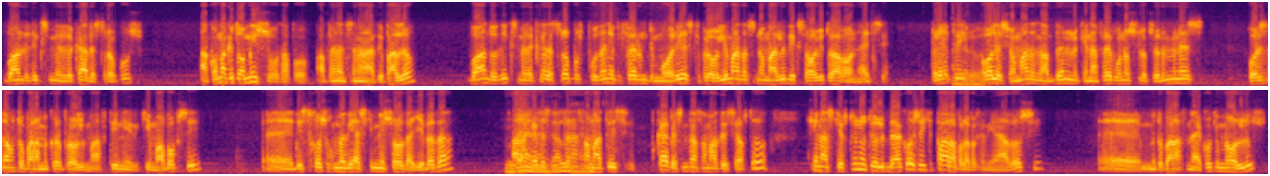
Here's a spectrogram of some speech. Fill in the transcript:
μπορεί να τη δείξει με δεκάδες τρόπους. Ακόμα και το μίσο εγώ θα πω απέναντι σε έναν αντίπαλο. Μπορεί να το δείξει με δεκάδες τρόπους που δεν επιφέρουν τιμωρίες και προβλήματα στην ομαλή διεξαγωγή του αγώνα. Έτσι. Πρέπει Ακριβώς. όλες οι ομάδες να μπαίνουν και να φεύγουν ως φιλοξενούμενες χωρίς να έχουν το παραμικρό πρόβλημα. Αυτή είναι η δική μου άποψη. Ε, δυστυχώς έχουμε διασχήμει σε όλα τα γήπεδα. Ναι, αλλά ναι, κάποια στιγμή καλά, θα σταματήσει. Κάποια στιγμή θα σταματήσει αυτό και να σκεφτούν ότι ο Ολυμπιακός έχει πάρα πολλά παιχνίδια να δώσει ε, με τον Παναθηναϊκό και με όλους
